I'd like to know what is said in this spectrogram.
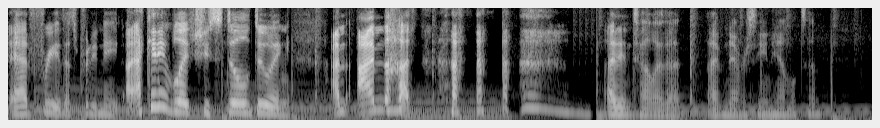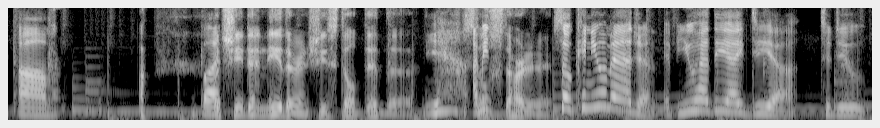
ad free. That's pretty neat. I, can't even believe she's still doing I'm I'm not I didn't tell her that I've never seen Hamilton. Um but, but she didn't either, and she still did the. yeah, Still I mean started it. So can you imagine if you had the idea to do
